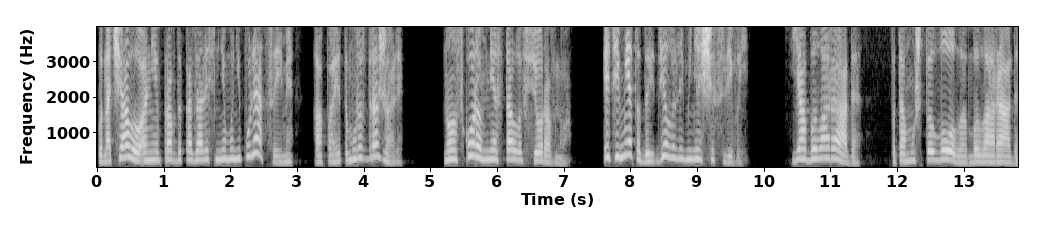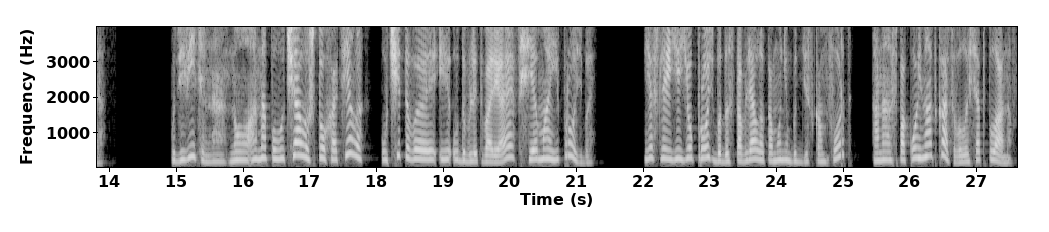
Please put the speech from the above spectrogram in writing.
Поначалу они, правда, казались мне манипуляциями, а поэтому раздражали. Но скоро мне стало все равно. Эти методы делали меня счастливой. Я была рада, потому что Лола была рада. Удивительно, но она получала, что хотела, учитывая и удовлетворяя все мои просьбы. Если ее просьба доставляла кому-нибудь дискомфорт, она спокойно отказывалась от планов,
